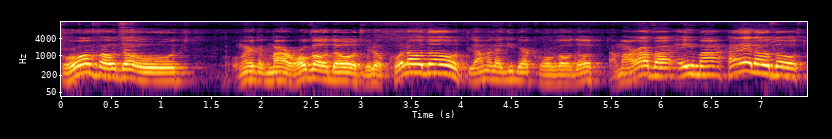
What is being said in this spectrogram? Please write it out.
רוב ההודעות, אומרת הגמרא רוב ההודעות ולא כל ההודעות, למה להגיד רק רוב ההודעות? אמר רבא, אימה האל ההודעות.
